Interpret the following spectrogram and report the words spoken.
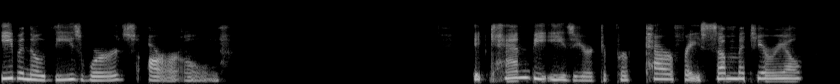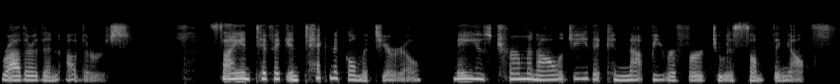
even though these words are our own. It can be easier to paraphrase some material rather than others. Scientific and technical material may use terminology that cannot be referred to as something else.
